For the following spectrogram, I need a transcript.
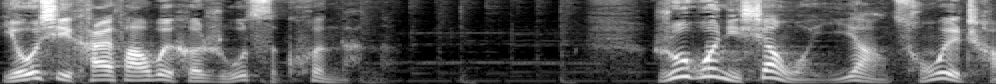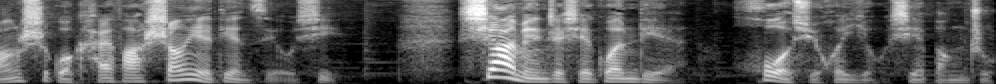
游戏开发为何如此困难呢？如果你像我一样从未尝试过开发商业电子游戏，下面这些观点或许会有些帮助。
